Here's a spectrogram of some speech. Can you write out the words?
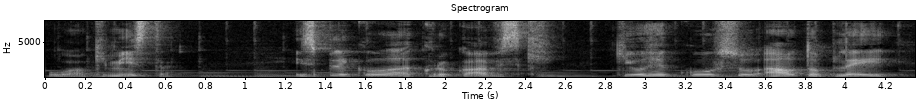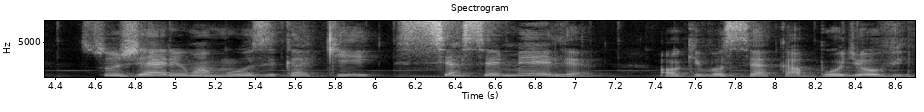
o alquimista, explicou a Krukowski que o recurso autoplay sugere uma música que se assemelha ao que você acabou de ouvir,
